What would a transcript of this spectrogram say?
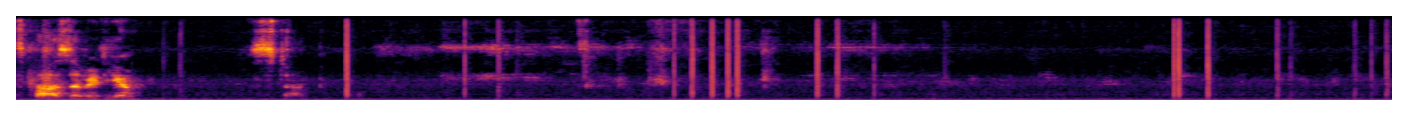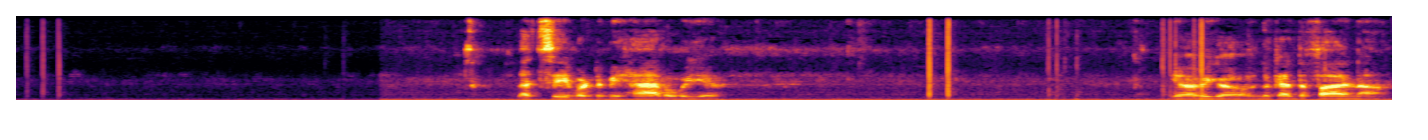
Let's pause the video. Stop. Let's see what do we have over here. Here we go. Look at the fire now.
